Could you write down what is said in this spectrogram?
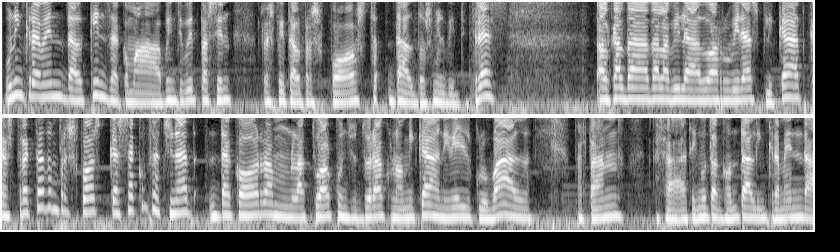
un increment del 15,28% respecte al pressupost del 2023. L'alcalde de la vila, Eduard Rovira, ha explicat que es tracta d'un pressupost que s'ha confeccionat d'acord amb l'actual conjuntura econòmica a nivell global. Per tant, s'ha tingut en compte l'increment de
